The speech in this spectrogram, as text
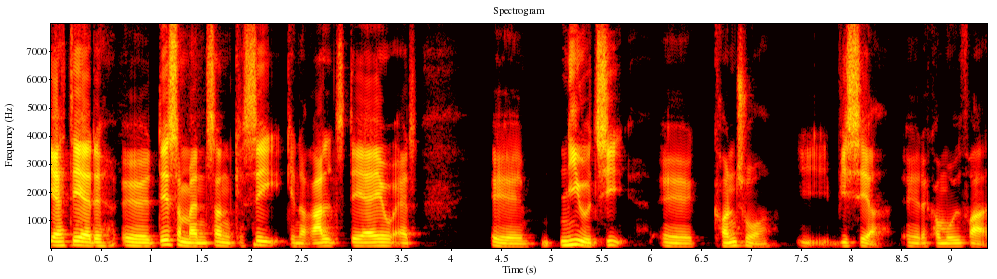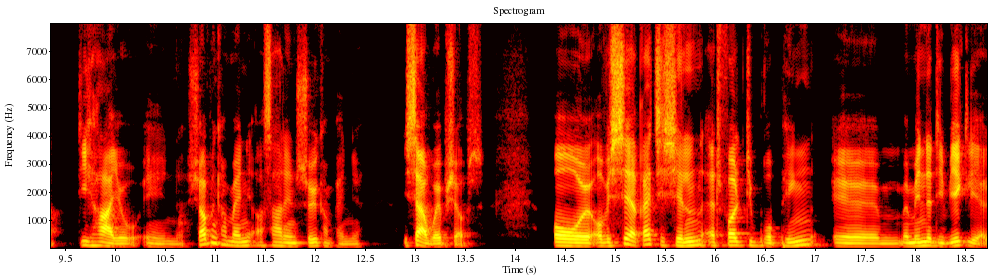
ja, det er det. Øh, det, som man sådan kan se generelt, det er jo, at øh, 9 ud af 10 øh, kontorer, i, vi ser, øh, der kommer ud fra, de har jo en shoppingkampagne, og så har det en søgekampagne, især webshops. Og, øh, og vi ser rigtig sjældent, at folk de bruger penge, øh, medmindre de virkelig er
